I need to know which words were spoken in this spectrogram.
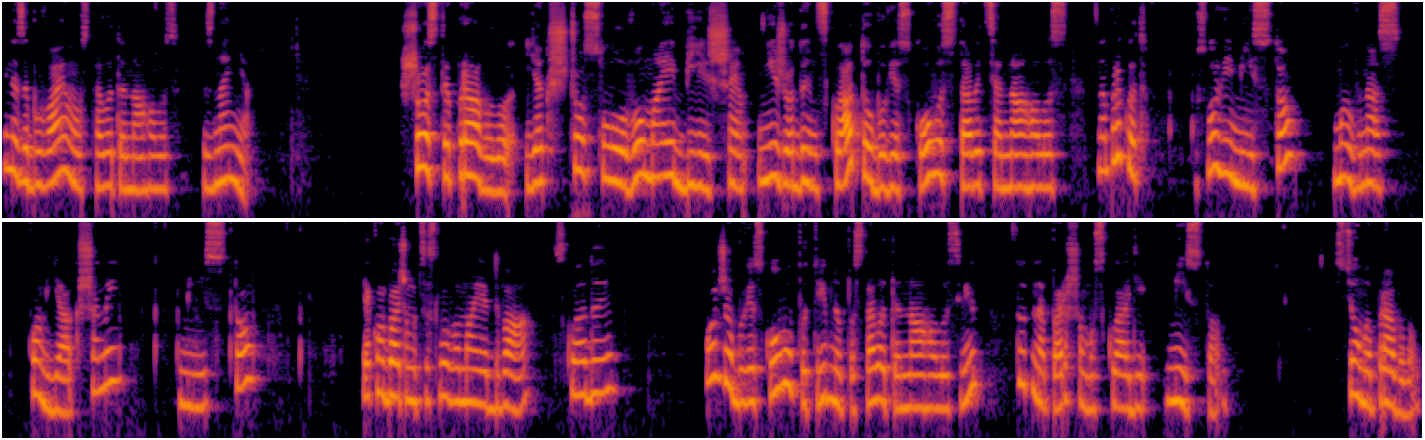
І не забуваємо ставити наголос знання. Шосте правило. Якщо слово має більше, ніж один склад, то обов'язково ставиться наголос. Наприклад, у слові місто ми в нас пом'якшений місто. Як ми бачимо, це слово має два склади. Отже, обов'язково потрібно поставити наголос. Він тут на першому складі місто. Сьоме правило.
